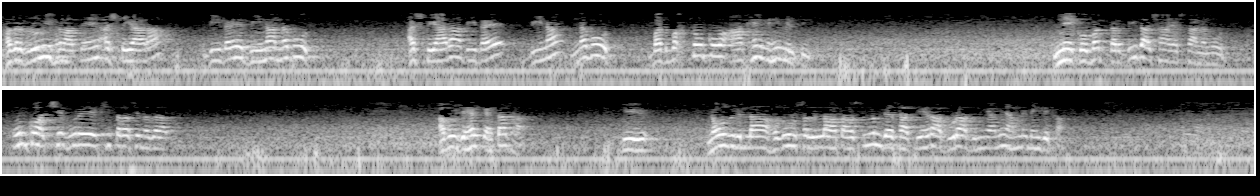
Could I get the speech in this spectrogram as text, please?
حضرت رومی فرماتے ہیں اشتیارہ بیدے بینا نبود۔ اشتیارہ بیدے بینا نبود۔ بدبختوں کو آنکھیں نہیں ملتی۔ نیکو بد دردیدہ شاہ نمود۔ ان کو اچھے برے ایک ہی طرح سے نظر آتے ابو جہل کہتا تھا کہ نوز باللہ حضور صلی اللہ تعالی وسلم جیسا چہرہ برا دنیا میں ہم نے نہیں دیکھا۔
